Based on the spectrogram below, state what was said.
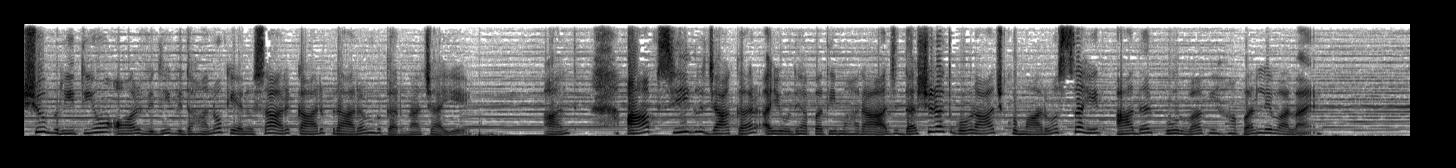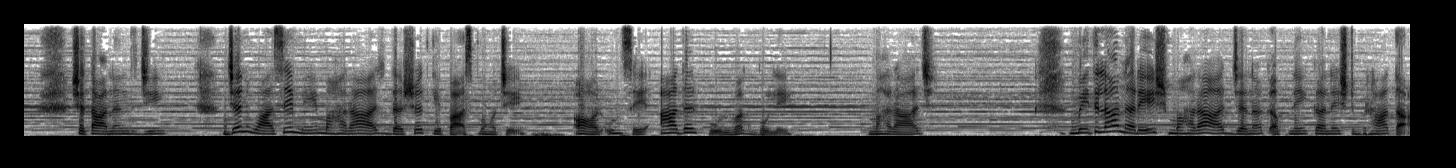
शुभ रीतियों और विधि विधानों के अनुसार कार्य प्रारंभ करना चाहिए अंत, आप शीघ्र जाकर अयोध्यापति महाराज, दशरथ को राजकुमारों सहित आदर पूर्वक यहाँ पर लेवा लाएँ। शतानंद जी जनवासे में महाराज दशरथ के पास पहुँचे और उनसे आदर पूर्वक बोले, महाराज, मिथिला नरेश महाराज जनक अपने कनिष्ठ भ्राता,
